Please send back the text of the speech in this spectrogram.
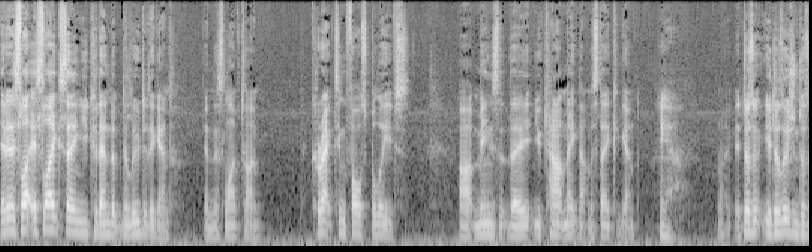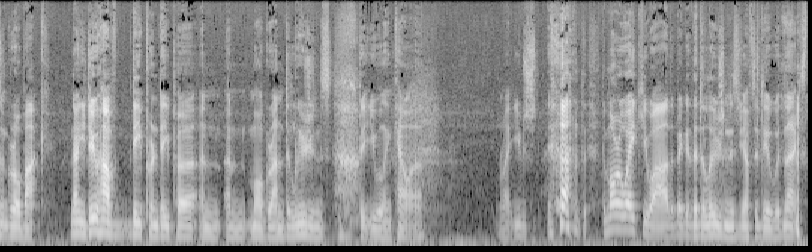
and it's like it's like saying you could end up deluded again in this lifetime. Correcting false beliefs uh, means that they you can't make that mistake again. Yeah. Right? It doesn't. Your delusion doesn't grow back. Now you do have deeper and deeper and, and more grand delusions that you will encounter. Right? You the more awake you are, the bigger the delusion is you have to deal with next.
